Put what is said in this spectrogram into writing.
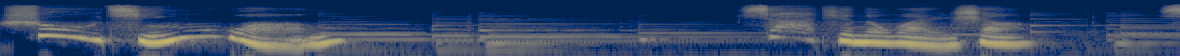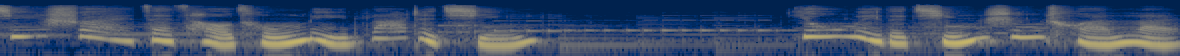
竖琴网。夏天的晚上，蟋蟀在草丛里拉着琴，优美的琴声传来。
